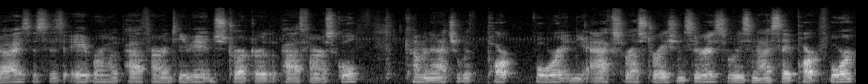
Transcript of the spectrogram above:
guys, this is Abrahm with Pathfinder TV, instructor of the Pathfinder School, coming at you with part 4 in the Axe Restoration series. The reason I say part 4,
